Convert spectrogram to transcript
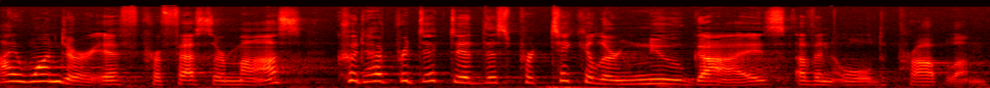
I wonder if Professor Mauss could have predicted this particular new guise of an old problem.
